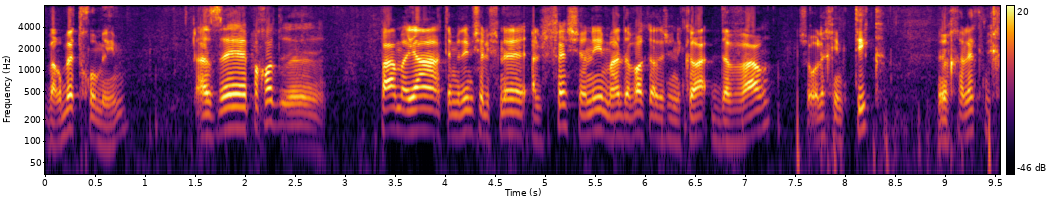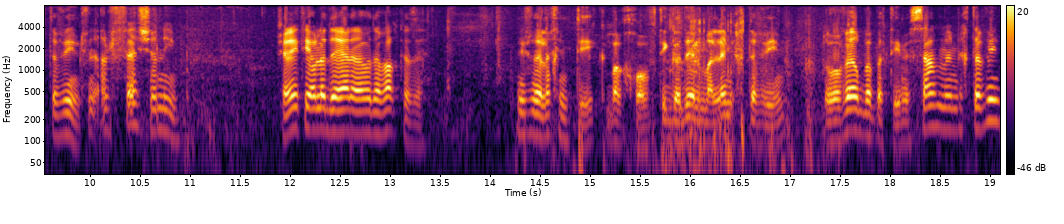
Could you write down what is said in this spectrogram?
בהרבה תחומים, אז אה, פחות... פעם היה, אתם יודעים שלפני אלפי שנים היה דבר כזה שנקרא דבר, שהולך עם תיק ומחלק מכתבים, לפני אלפי שנים. כשאני הייתי ילד היה דבר כזה. מישהו הולך עם תיק ברחוב, תיק גדל מלא מכתבים, הוא עובר בבתים ושם מכתבים.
